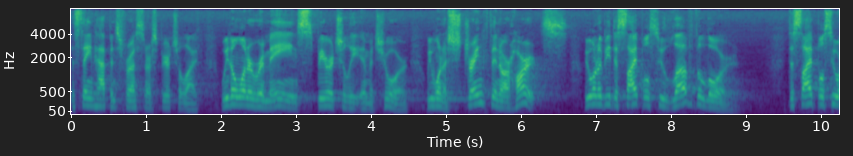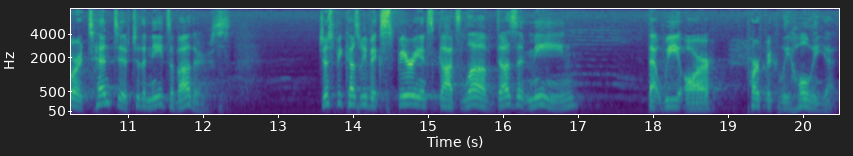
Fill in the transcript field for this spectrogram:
The same happens for us in our spiritual life. We don't want to remain spiritually immature. We want to strengthen our hearts. We want to be disciples who love the Lord, disciples who are attentive to the needs of others. Just because we've experienced God's love doesn't mean that we are perfectly holy yet.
